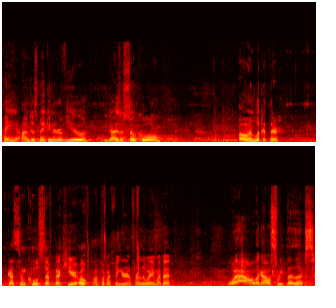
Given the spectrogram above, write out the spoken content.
hey, I'm just making a review. You guys are so cool. Oh, and look at there. Got some cool stuff back here. Oh, I put my finger in front of the way, my bad. Wow, look how sweet that looks.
